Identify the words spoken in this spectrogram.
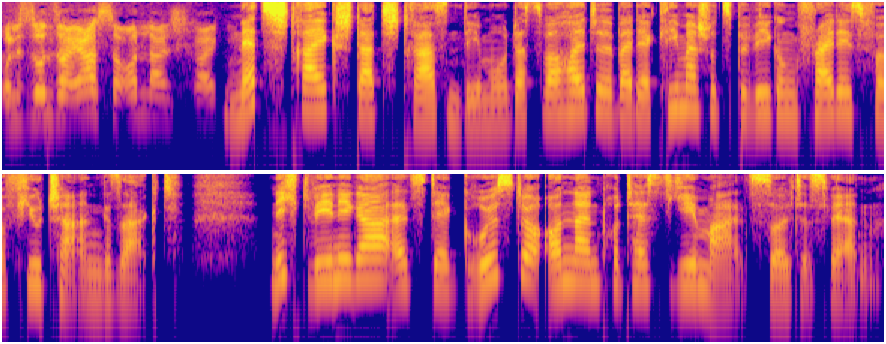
Und es ist unser erster Online-Streik. Netzstreik statt Straßendemo. Das war heute bei der Klimaschutzbewegung Fridays for Future angesagt. Nicht weniger als der größte Online-Protest jemals sollte es werden.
